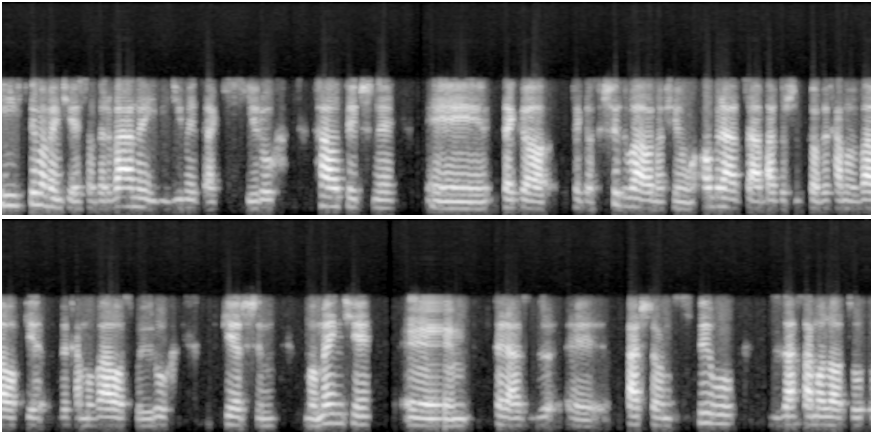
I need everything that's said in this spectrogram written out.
i w tym momencie jest oderwany i widzimy taki ruch chaotyczny e, tego, tego skrzydła. Ono się obraca, bardzo szybko wyhamowało, wyhamowało swój ruch w pierwszym momencie. Teraz e, patrząc z tyłu, za samolotu,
